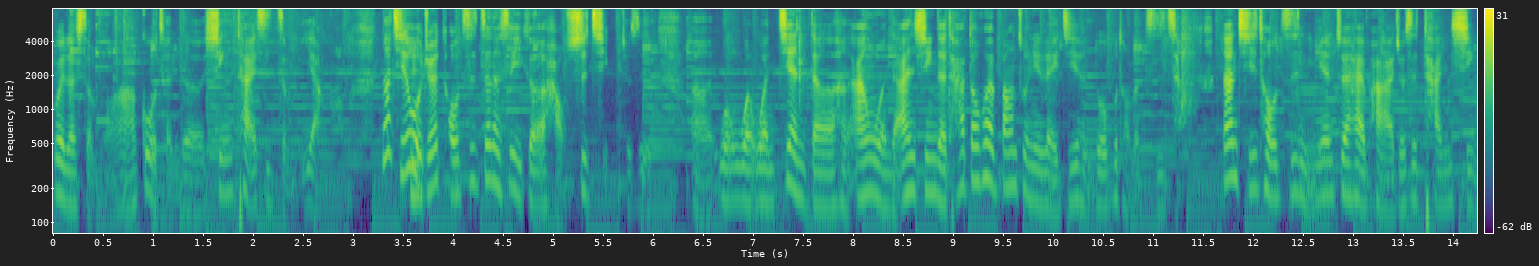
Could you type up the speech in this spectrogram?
为了什么啊？过程的心态是怎么样？那其实我觉得投资真的是一个好事情，嗯、就是呃稳稳稳健的、很安稳的、安心的，它都会帮助你累积很多不同的资产。但其实投资里面最害怕的就是贪心，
